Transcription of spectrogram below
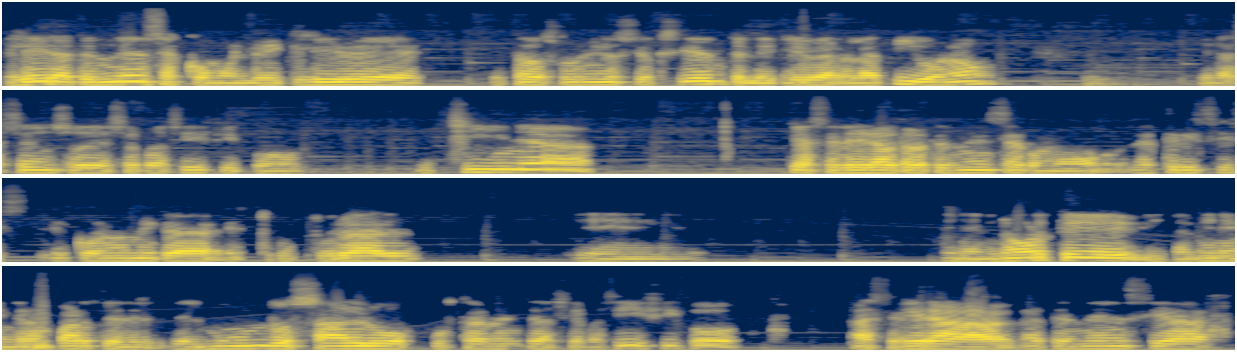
tendencias como el declive de Estados Unidos y Occidente, el declive relativo, ¿no? El ascenso de Asia Pacífico y China, que acelera otra tendencia como la crisis económica estructural eh, en el norte y también en gran parte del, mundo, salvo justamente Asia Pacífico, acelera la tendencia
